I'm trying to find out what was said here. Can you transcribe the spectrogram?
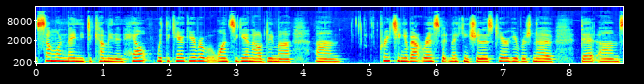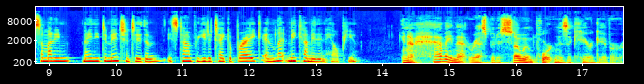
someone may need to come in and help with the caregiver, but once again, I'll do my um, preaching about respite, making sure those caregivers know that um, somebody may need to mention to them, it's time for you to take a break and let me come in and help you. You know, having that respite is so important as a caregiver.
